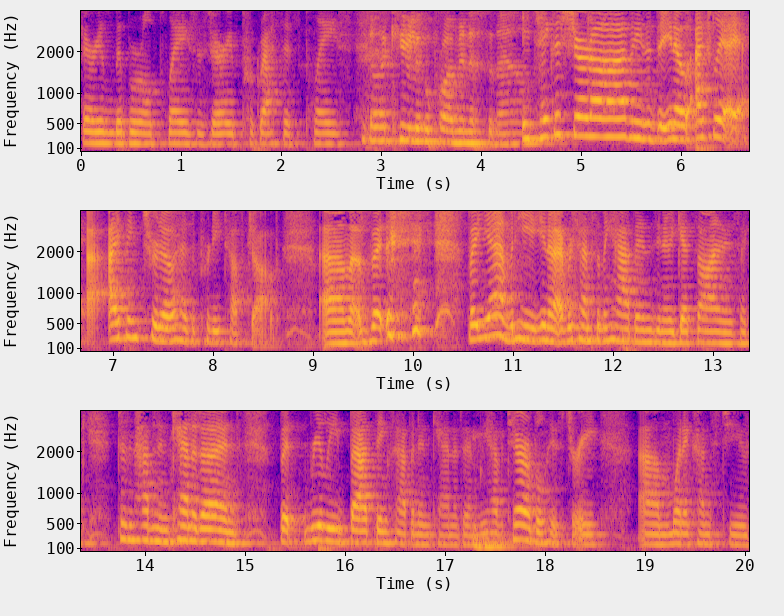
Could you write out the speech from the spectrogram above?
very liberal place, this very progressive place. You got a cute little prime minister now. He takes his shirt off, and he's a you know. Actually, I I think Trudeau has a pretty tough job, um, but but yeah, but he you know every time something happens, you know he gets on and he's like it doesn't happen in Canada, and but really bad things happen in Canada, and mm-hmm. we have a terrible history um, when it comes to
